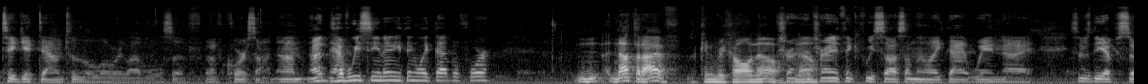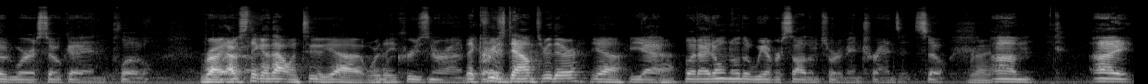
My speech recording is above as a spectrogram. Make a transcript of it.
to get down to the lower levels of of Coruscant. Um, uh, have we seen anything like that before? N- not that I can recall. No, Try, no. I'm trying to think if we saw something like that when uh, so there's the episode where Ahsoka and Plo. Right, I was uh, thinking of that one too. Yeah, where were they cruising around. They cruise down through there. Yeah, Yeah, but I don't know that we ever saw them sort of in transit. So, Right. um, I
